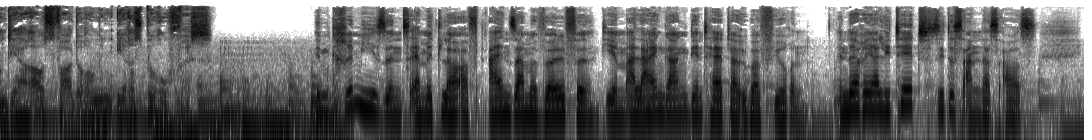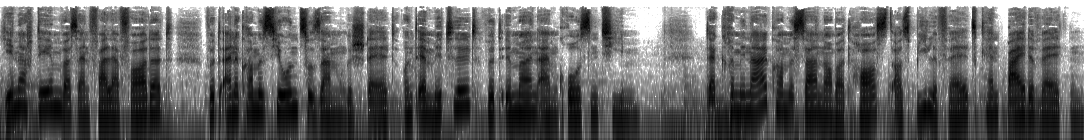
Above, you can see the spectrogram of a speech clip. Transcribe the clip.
und die Herausforderungen ihres Berufes. Im Krimi sind Ermittler oft einsame Wölfe, die im Alleingang den Täter überführen. In der Realität sieht es anders aus. Je nachdem, was ein Fall erfordert, wird eine Kommission zusammengestellt und ermittelt wird immer in einem großen Team. Der Kriminalkommissar Norbert Horst aus Bielefeld kennt beide Welten.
